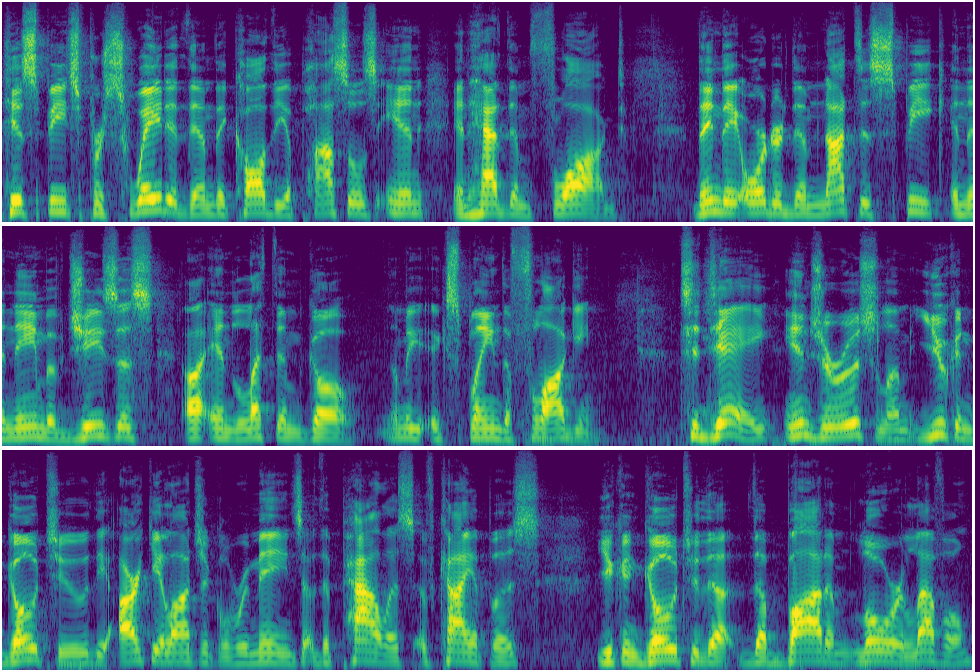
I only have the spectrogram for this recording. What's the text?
his speech persuaded them. They called the apostles in and had them flogged. Then they ordered them not to speak in the name of Jesus uh, and let them go. Let me explain the flogging. Today in Jerusalem, you can go to the archaeological remains of the palace of Caiaphas. You can go to the, the bottom, lower level,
